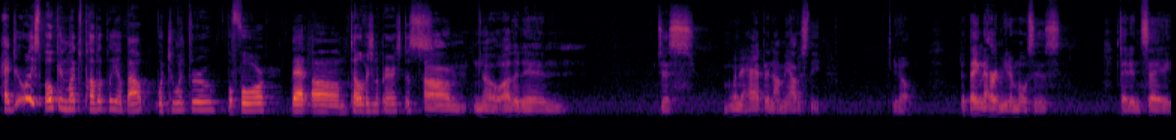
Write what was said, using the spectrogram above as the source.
Had you really spoken much publicly about what you went through before that um, television appearance? This Um, no, other than just when it happened. I mean, obviously, you know, the thing that hurt me the most is they didn't say,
